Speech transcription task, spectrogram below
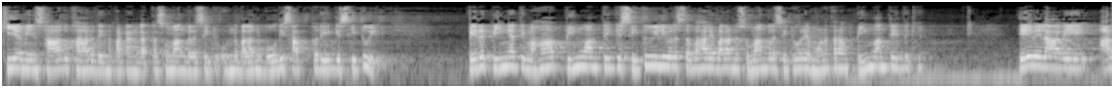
කියමින් සාධකාර දෙන්න පටන් ගත්ත සුමංගල සිට ඔන්න බලන්න බෝධි සත්වරයගේ සිතුවිලි. පෙර පින් ඇති මහා පින්වන්තයගේ සිතුවිලිවල ස්භාව බලන්න සුමංගල සිටුවරය මොනතරම් පින්වන්තයද කිය. ඒ වෙලාවේ අර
